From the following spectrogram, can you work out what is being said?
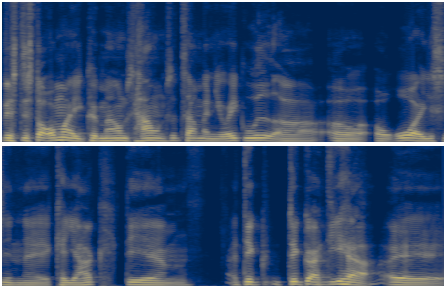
hvis det stormer i Københavns Havn, så tager man jo ikke ud og, og, og roer i sin øh, kajak. Det, øh, det, det gør de her. Øh,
